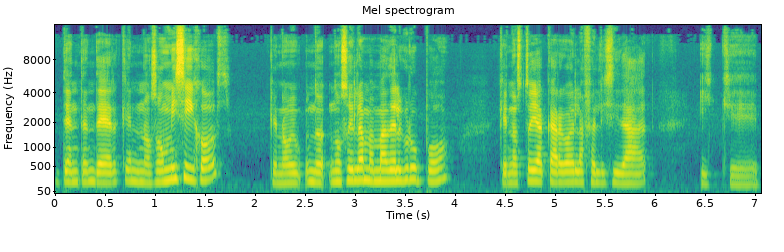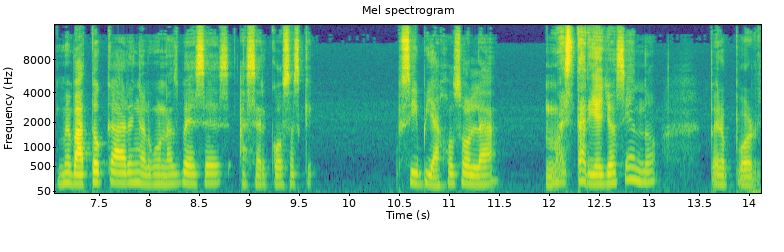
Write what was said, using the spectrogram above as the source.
de entender que no son mis hijos, que no, no, no soy la mamá del grupo, que no estoy a cargo de la felicidad y que me va a tocar en algunas veces hacer cosas que si viajo sola no estaría yo haciendo, pero por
